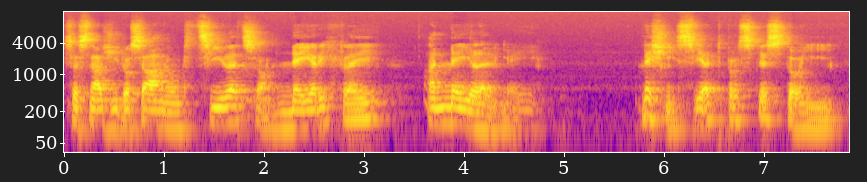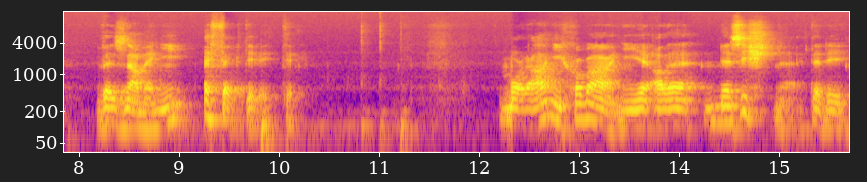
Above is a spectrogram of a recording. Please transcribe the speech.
se snaží dosáhnout cíle co nejrychleji a nejlevněji. Dnešní svět prostě stojí ve znamení efektivity. Morální chování je ale nezištné, tedy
